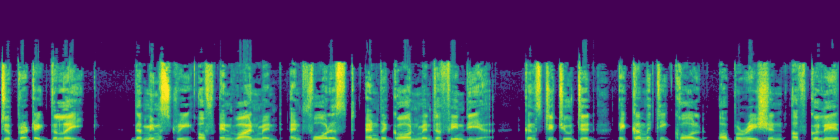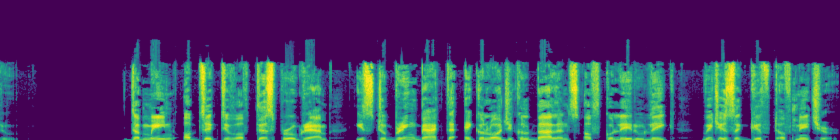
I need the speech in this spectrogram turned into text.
To protect the lake, the Ministry of Environment and Forest and the Government of India constituted a committee called Operation of Kolleru. The main objective of this program is to bring back the ecological balance of Kolleru Lake, which is a gift of nature.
